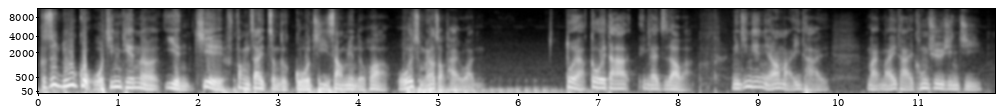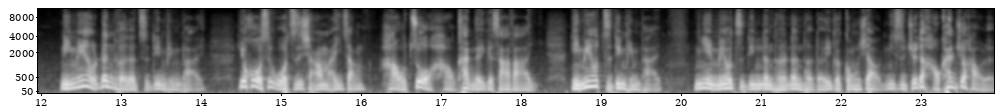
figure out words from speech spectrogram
可是，如果我今天呢，眼界放在整个国际上面的话，我为什么要找台湾？对啊，各位大家应该知道吧？你今天你要买一台买买一台空气清新机，你没有任何的指定品牌，又或者是我只是想要买一张好坐好看的一个沙发椅，你没有指定品牌。你也没有指定任何任何的一个功效，你只觉得好看就好了，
